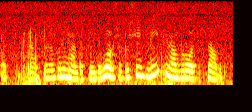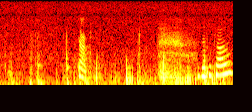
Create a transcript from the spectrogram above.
Так, так, ну по-любому так выйдет. В общем, пишіть звідси наоборот ставить. Так. Записали?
